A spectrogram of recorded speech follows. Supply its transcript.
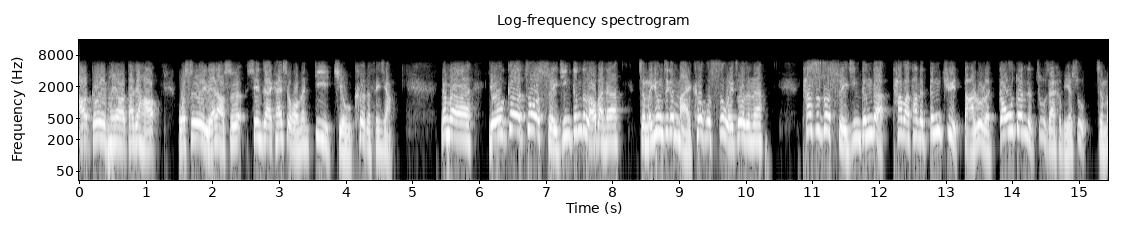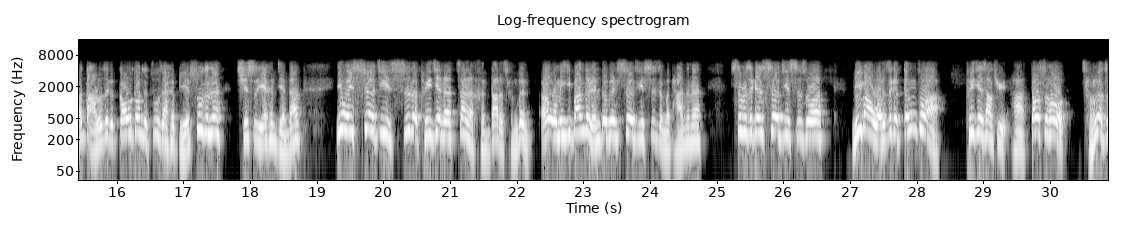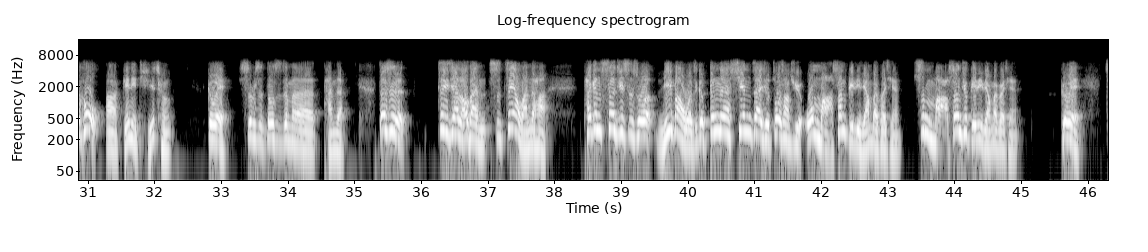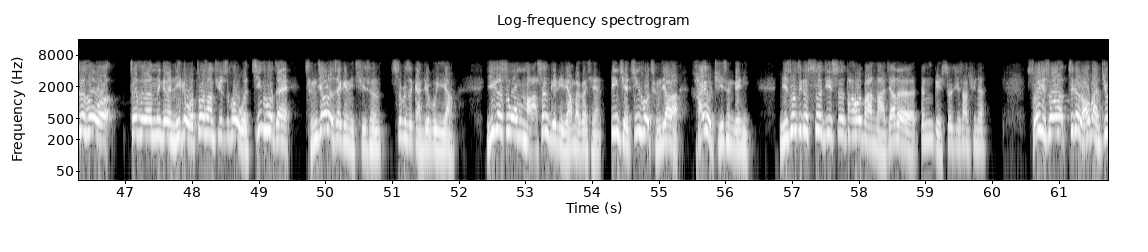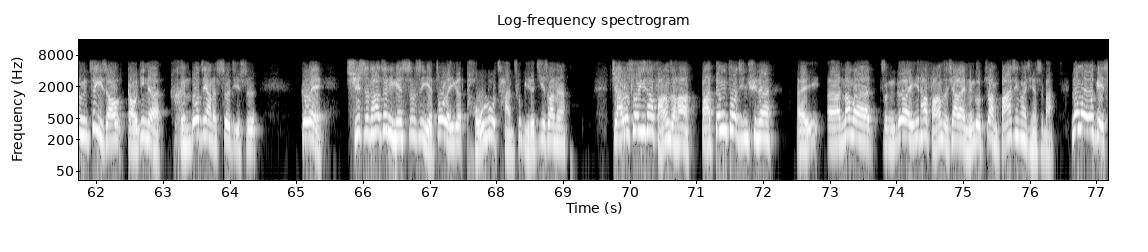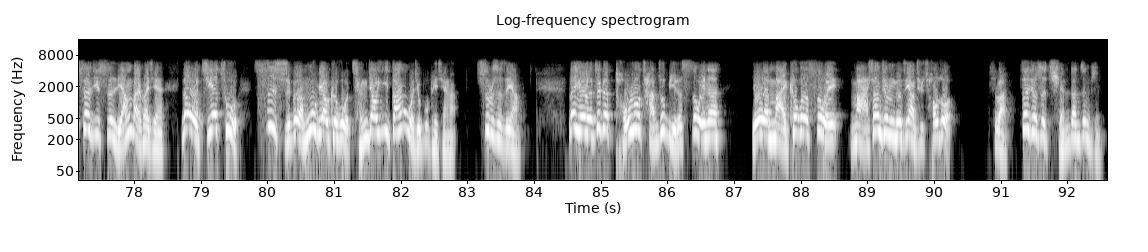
好，各位朋友，大家好，我是袁老师，现在开始我们第九课的分享。那么有个做水晶灯的老板呢，怎么用这个买客户思维做的呢？他是做水晶灯的，他把他的灯具打入了高端的住宅和别墅。怎么打入这个高端的住宅和别墅的呢？其实也很简单，因为设计师的推荐呢占了很大的成分，而我们一般的人都跟设计师怎么谈的呢？是不是跟设计师说，你把我的这个灯座啊？推荐上去哈，到时候成了之后啊，给你提成。各位是不是都是这么谈的？但是这家老板是这样玩的哈，他跟设计师说，你把我这个灯呢，现在就做上去，我马上给你两百块钱，是马上就给你两百块钱。各位，这和我这和那个你给我做上去之后，我今后再成交了再给你提成，是不是感觉不一样？一个是我马上给你两百块钱，并且今后成交了还有提成给你。你说这个设计师他会把哪家的灯给设计上去呢？所以说这个老板就用这一招搞定了很多这样的设计师。各位，其实他这里面是不是也做了一个投入产出比的计算呢？假如说一套房子哈，把灯做进去呢，哎呃，那么整个一套房子下来能够赚八千块钱是吧？那么我给设计师两百块钱，那我接触四十个目标客户，成交一单我就不赔钱了，是不是这样？那有了这个投入产出比的思维呢，有了买客户的思维，马上就能够这样去操作，是吧？这就是前端正品。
